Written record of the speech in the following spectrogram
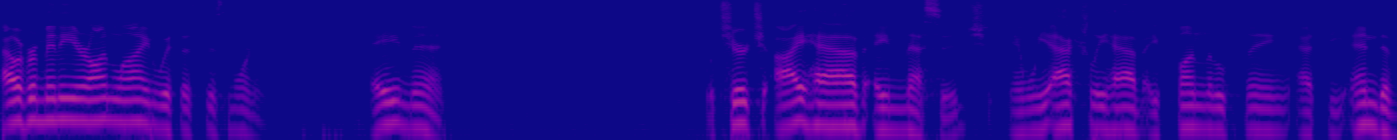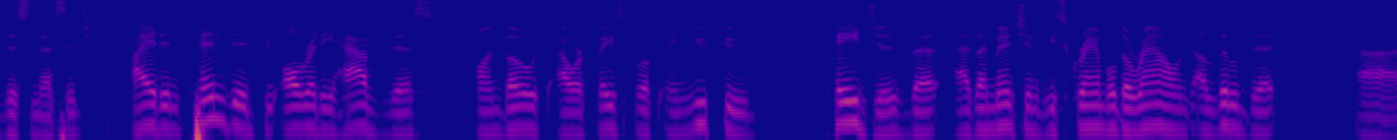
however many are online with us this morning, Amen. Well, church, I have a message, and we actually have a fun little thing at the end of this message. I had intended to already have this on both our Facebook and YouTube pages, but as I mentioned, we scrambled around a little bit uh,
